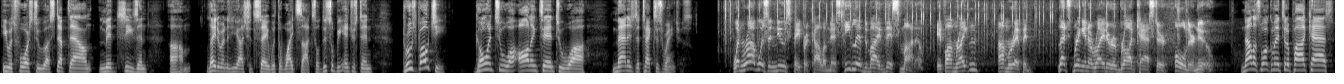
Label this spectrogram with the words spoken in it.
he was forced to uh, step down mid-season. Um, later in the year, I should say, with the White Sox. So this will be interesting. Bruce Bochy going to uh, Arlington to uh, manage the Texas Rangers. When Rob was a newspaper columnist, he lived by this motto If I'm writing, I'm ripping. Let's bring in a writer or broadcaster, old or new. Now let's welcome into the podcast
